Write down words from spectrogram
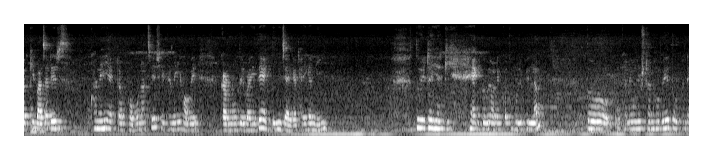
আর কি বাজারের ওখানেই একটা ভবন আছে, সেখানেই হবে, কারণ ওদের বাড়িতে একদমই জায়গা ঠাইগা নেই। তো এটাই আর কি, একদমই অনেক কথা বলে ফেললাম। তো ওখানে অনুষ্ঠান হবে, তো ওখানে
